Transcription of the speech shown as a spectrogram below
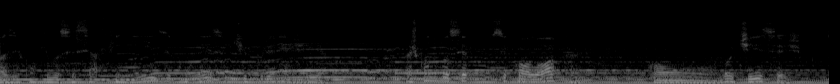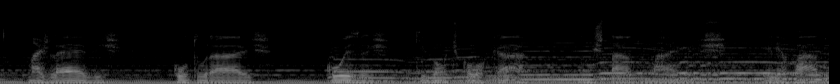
fazer com que você se afinize com esse tipo de energia. Mas quando você se coloca com notícias mais leves, culturais, coisas que vão te colocar num estado mais elevado,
